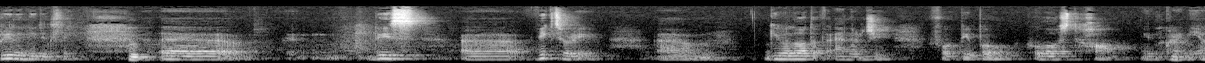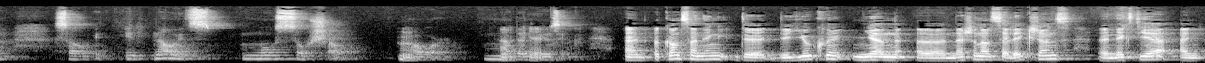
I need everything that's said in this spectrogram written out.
really neededly. Mm. this uh, victory um, give a lot of energy for people who lost home in mm. Crimea. So it, it now it's more social mm. power, modern okay. music. And uh, concerning the, the Ukrainian uh, national selections uh, next year, and,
